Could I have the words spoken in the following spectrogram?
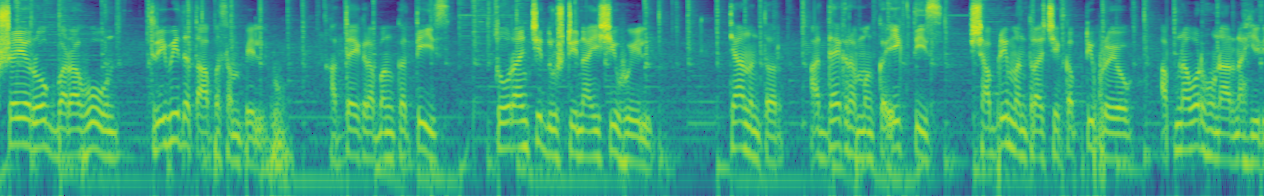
क्षयरोग बरा होऊन त्रिविध ताप संपेल. अध्याय क्रमांक तीस चोरांची दृष्टी नाहीशी होईल. त्यानंतर अध्याय क्रमांक एकतीस शाबरी मंत्राचे कपटी प्रयोग आपणावर होणार नाहीत.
